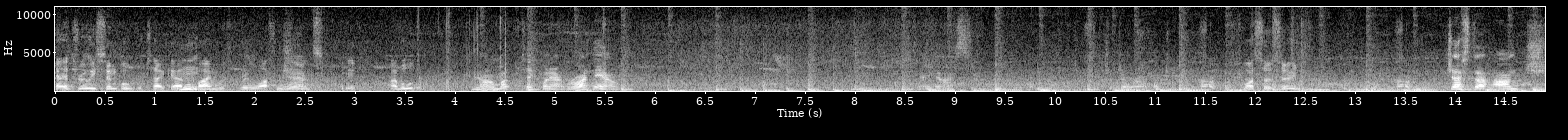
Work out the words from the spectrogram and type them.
Yeah, it's really simple to take out a Mm. claim with real life Yeah. insurance. Here, have a look. Yeah, I might take one out right now. Very nice. Oh, Why so soon? oh, just a hunch.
